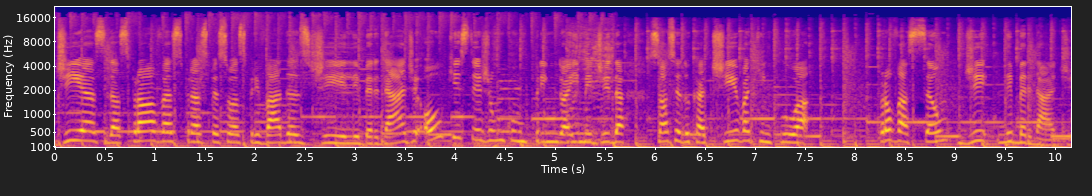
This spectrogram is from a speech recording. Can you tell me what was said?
dias das provas para as pessoas privadas de liberdade ou que estejam cumprindo aí medida socioeducativa que inclua provação de liberdade.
